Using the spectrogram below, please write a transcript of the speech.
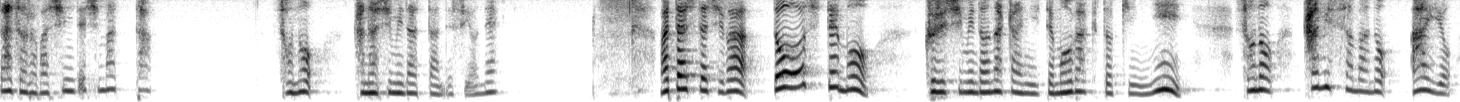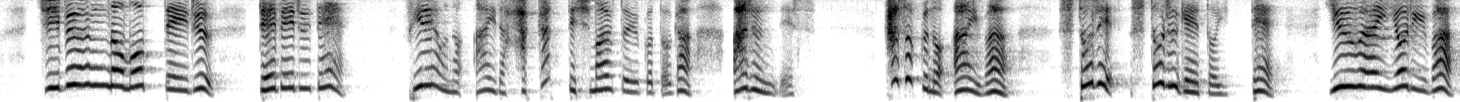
らラザロは死んでしまった。その悲しみだったんですよね。私たちはどうしても苦しみの中にいてもがく時にその神様の愛を自分の持っているレベルでフィレオの愛で測ってしまうということがあるんです。家族の愛はストレストルゲーといって友愛よりは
